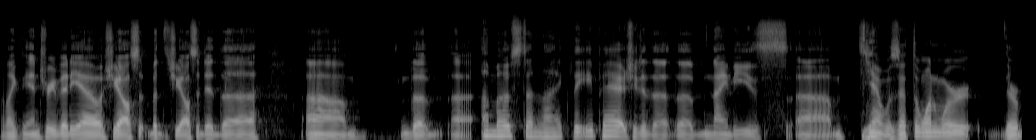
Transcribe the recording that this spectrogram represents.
like the entry video. She also but she also did the um the uh, a most unlikely pair. She did the the '90s um Yeah, was that the one where they're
